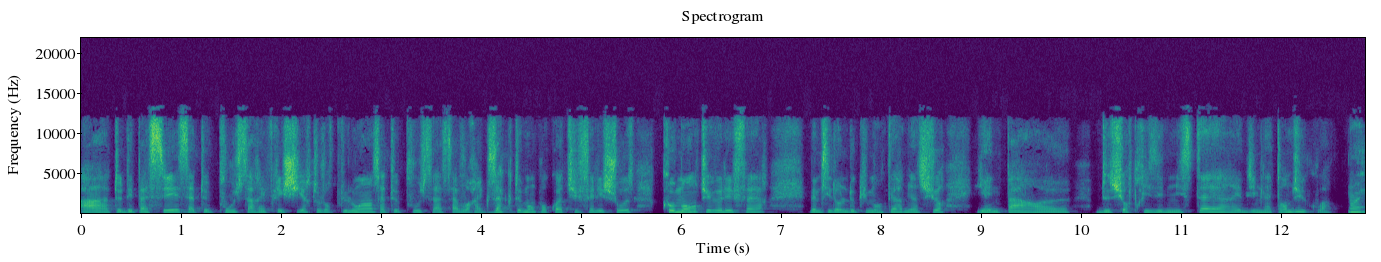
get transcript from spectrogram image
à te dépasser, ça te pousse à réfléchir toujours plus loin, ça te pousse à savoir exactement pourquoi tu fais les choses, comment tu veux les faire. Même si dans le documentaire, bien sûr, il y a une part de surprise et de mystère et d'inattendu, quoi. Ouais.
